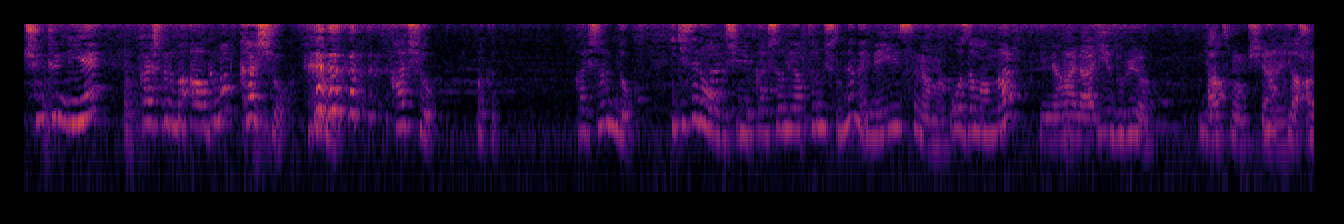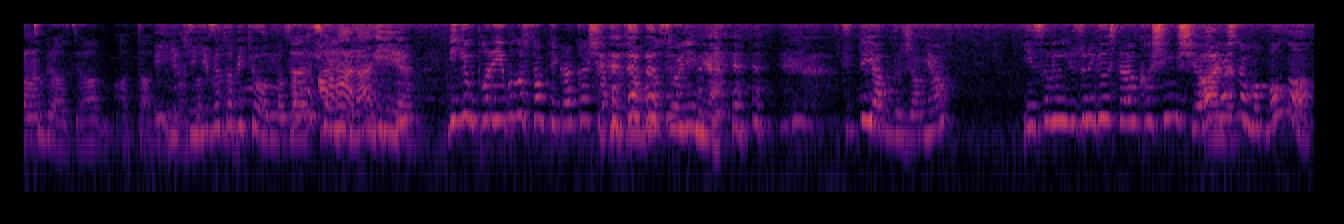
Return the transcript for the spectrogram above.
Çünkü niye? Kaşlarımı aldırmam kaş yok. kaş yok. Bakın. Kaşlarım yok. İki sene oldu şimdi kaşlarımı yaptırmıştım değil mi? Yine iyisin ama. O zamanlar Yine hala iyi duruyor. Ya, Atmamış yani. Yok ya şu attı an. biraz ya. Attı attı E, biraz. ilki gibi tabii ki olmaz ama Yani şu an hala iyi. Bir gün parayı bulursam tekrar kaş yaptıracağım. Bunu söyleyeyim ya. Ciddi yaptıracağım ya. İnsanın yüzünü gösteren kaşıymış ya. Aynen. Gerçekten bak valla.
